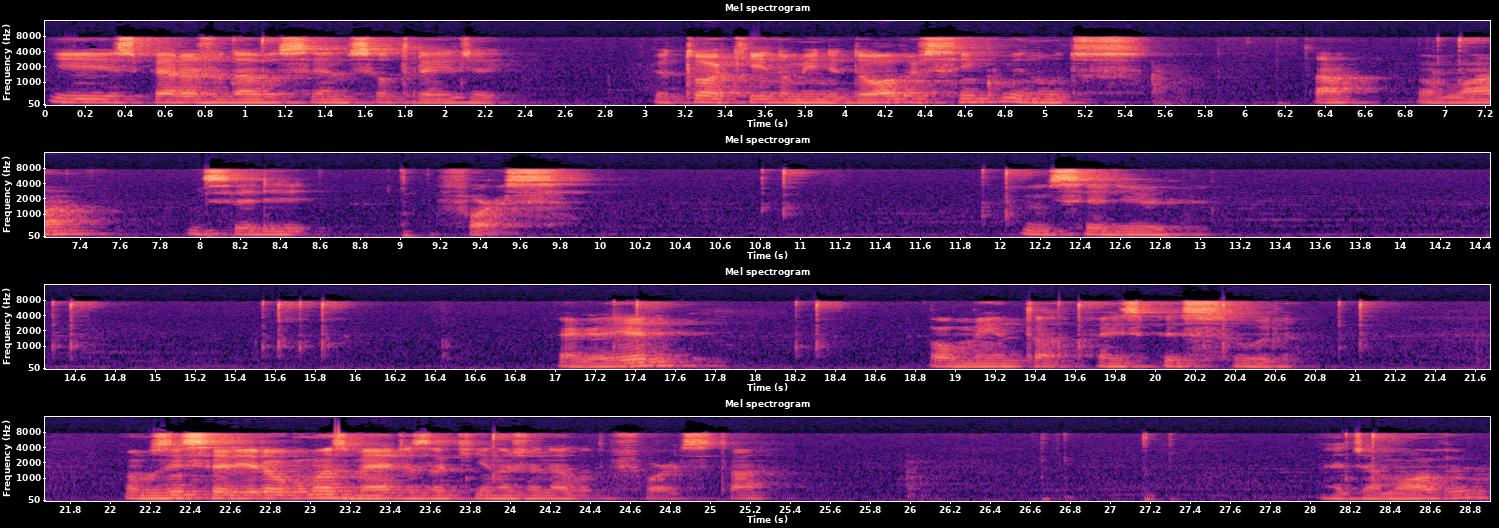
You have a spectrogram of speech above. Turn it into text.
e espero ajudar você no seu trade aí. Eu estou aqui no mini dólar 5 minutos, tá? Vamos lá, inserir Force, inserir, pega ele aumenta a espessura. Vamos inserir algumas médias aqui na janela do Force, tá? Média móvel,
